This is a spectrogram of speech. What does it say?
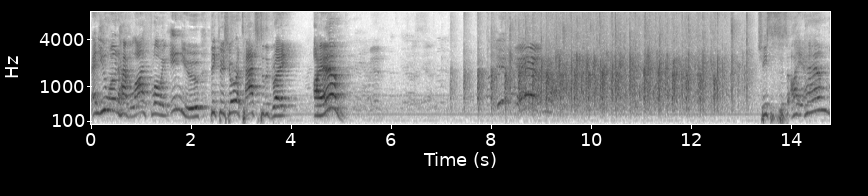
And you won't have life flowing in you because you're attached to the great I am. Jesus says, I am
